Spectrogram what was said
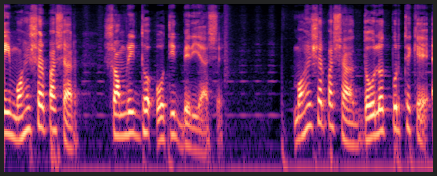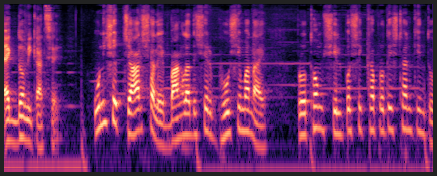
এই মহেশ্বর পাশার সমৃদ্ধ অতীত বেরিয়ে আসে। মহেশ্বর পাশা দৌলতপুর থেকে একদমই কাছে। উনিশশো চার সালে বাংলাদেশের ভূসীমানায় প্রথম শিল্প শিক্ষা প্রতিষ্ঠান কিন্তু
